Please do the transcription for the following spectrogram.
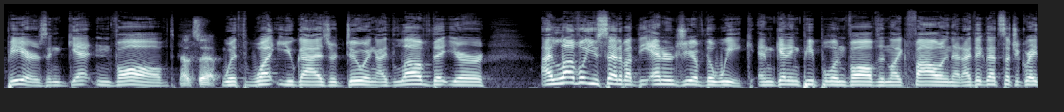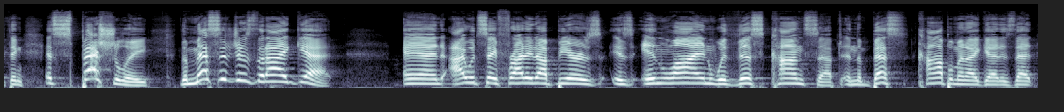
Beers and get involved. That's it. with what you guys are doing. I love that you're. I love what you said about the energy of the week and getting people involved and like following that. I think that's such a great thing, especially the messages that I get and I would say Friday Dot Beers is in line with this concept. And the best compliment I get is that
